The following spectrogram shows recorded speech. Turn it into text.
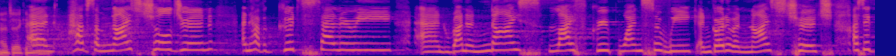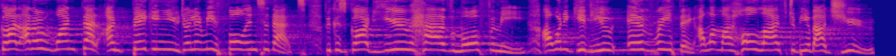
No. And have some nice children and have a good salary and run a nice life group once a week and go to a nice church. I said, God, I don't want that. I'm begging you, don't let me fall into that. Because, God, you have more for me. I want to give you everything. I want my whole life to be about you.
